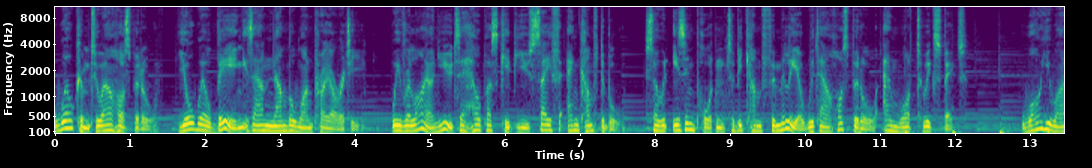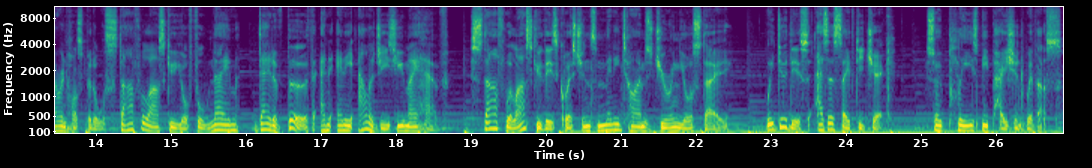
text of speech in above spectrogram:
Welcome to our hospital. Your well-being is our number one priority. We rely on you to help us keep you safe and comfortable, so it is important to become familiar with our hospital and what to expect. While you are in hospital, staff will ask you your full name, date of birth, and any allergies you may have. Staff will ask you these questions many times during your stay. We do this as a safety check, so please be patient with us.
